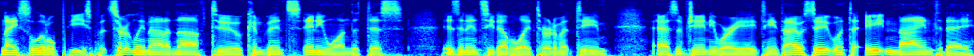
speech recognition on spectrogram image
nice little piece, but certainly not enough to convince anyone that this is an NCAA tournament team as of January 18th. Iowa State went to 8 and 9 today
